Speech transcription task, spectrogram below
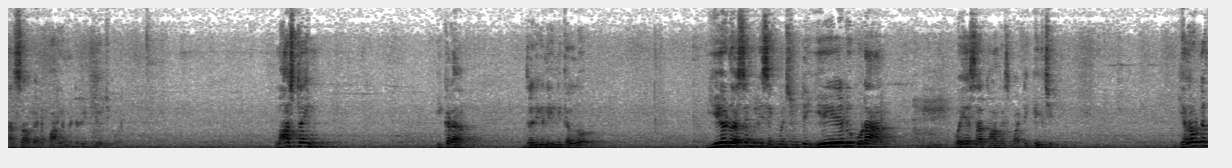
నర్సాపేట పార్లమెంటరీ నియోజకవర్గం. లాస్ట్ టైం ఇక్కడ జరిగిన ఎన్నికల్లో ఏడు అసెంబ్లీ సెగ్మెంట్స్ ఉంటే ఏడు కూడా వైఎస్ఆర్ కాంగ్రెస్ పార్టీ గెలిచింది. గెలవటం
